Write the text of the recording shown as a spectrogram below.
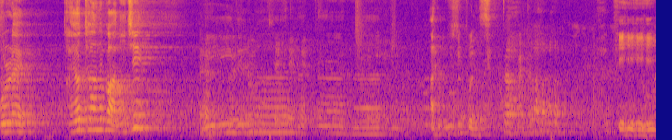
몰래 다이어트 하는 거 아니지? 아 웃을 뻔했어. 히히히.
